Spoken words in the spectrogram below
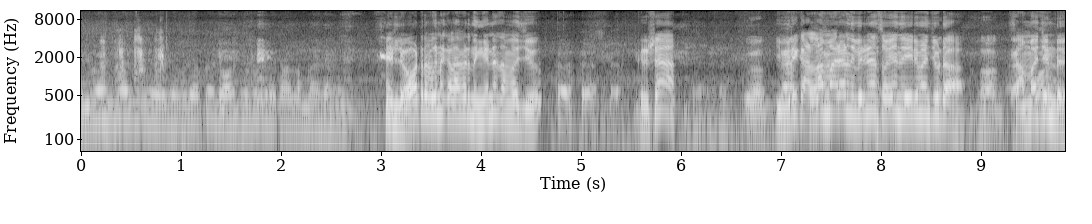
ഒരുപാട് ലോട്ടറി പിന്നെ കള്ളന്മാരെന്ന് ഇങ്ങനെ സമ്മതിച്ചു കൃഷ്ണ ഇവർ കള്ളന്മാരാണ് ഇവരിനെ സ്വയം തീരുമാനിച്ചുട്ടാ. സമ്മതിച്ചിട്ടുണ്ട്.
